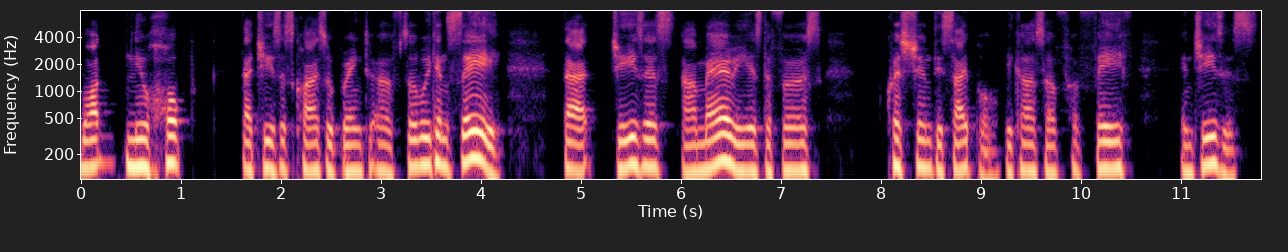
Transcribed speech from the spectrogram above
what new hope that Jesus Christ will bring to earth. So we can say that Jesus, uh, Mary is the first Christian disciple because of her faith in Jesus.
